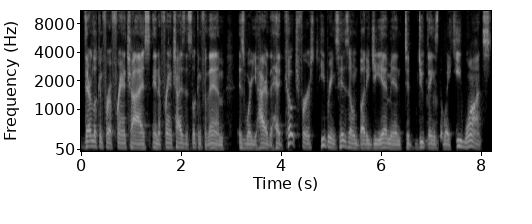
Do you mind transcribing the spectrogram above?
they're looking for a franchise and a franchise that's looking for them is where you hire the head coach first he brings his own buddy gm in to do things mm-hmm. the way he wants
